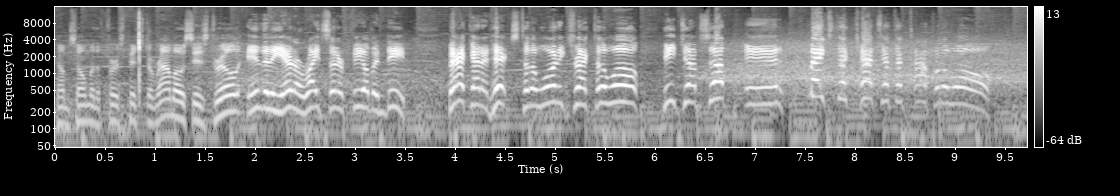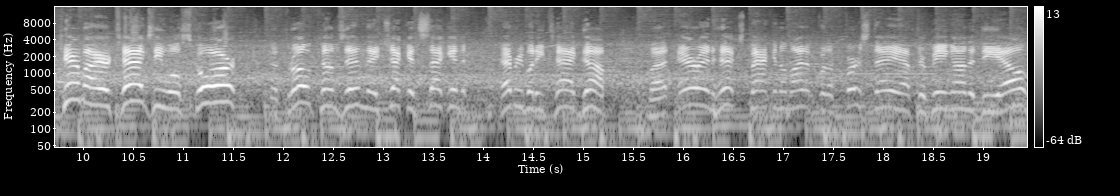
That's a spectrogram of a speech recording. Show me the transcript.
comes home with the first pitch to Ramos is drilled into the air to right center field and deep. Back at it, Hicks to the warning track to the wall. He jumps up and makes the catch at the top of the wall. Kiermaier tags, he will score. The throw comes in, they check it second. Everybody tagged up. But Aaron Hicks back in the lineup for the first day after being on the DL.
